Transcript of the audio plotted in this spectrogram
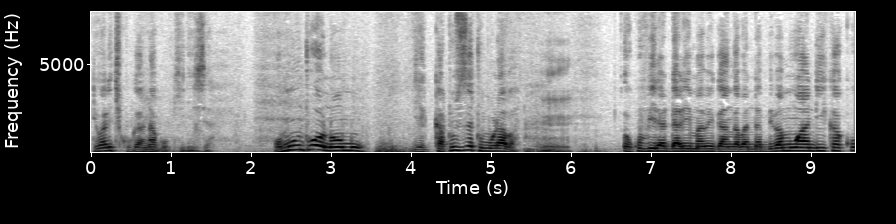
Tewali kikugaana kukkiriza. Omuntu ono omu yekka tuzze tumulaba. Okuviira ddala emabega nga bannabbi bamuwandiikako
